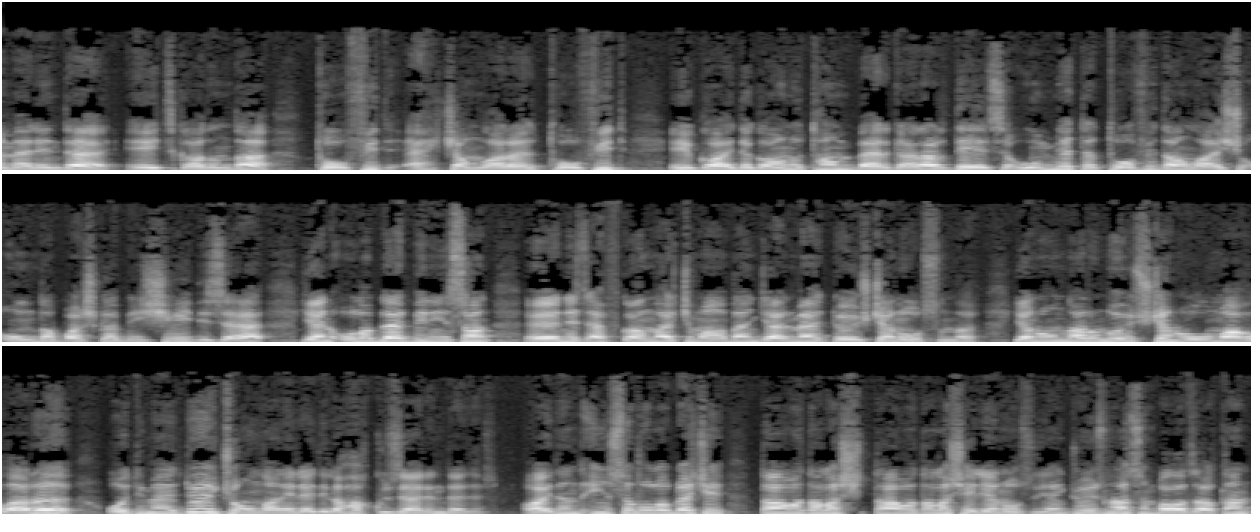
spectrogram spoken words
əməlində, etiqadında tovfid əhkamları, tovfid e, qayda qanunu tam bərqərar deyilsə, ümumiyyətlə tovfid anlayışı onda başqa bir şeydirsə, yəni ola bilər bir insan e, necə əfqanlar kimi anadan gəlmək döyüşkən olsunlar. Yəni onların döyüşkən olmaqları o demək deyil ki, onların elədiyi haqq üzərindədir. Aydındır, insan ola bilər ki, davadalaş, davadalaş eləyən olsun. Yəni, gözünü açın balacaqdan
